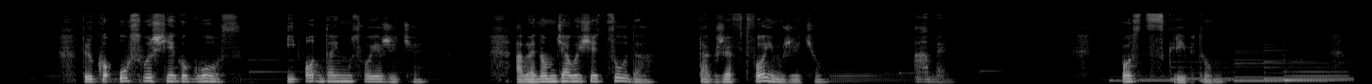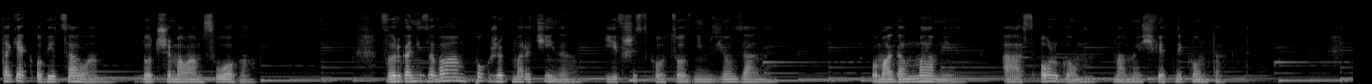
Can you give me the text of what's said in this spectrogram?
Tylko usłysz Jego głos i oddaj Mu swoje życie, a będą działy się cuda także w Twoim życiu. Amen. Postscriptum. Tak jak obiecałam, dotrzymałam słowa. Zorganizowałam pogrzeb Marcina i wszystko, co z nim związane. Pomagam mamie, a z Olgą mamy świetny kontakt.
